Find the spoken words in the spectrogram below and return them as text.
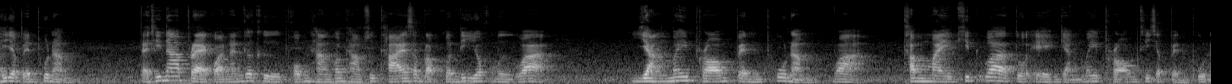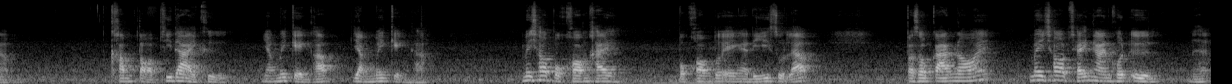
ที่จะเป็นผู้นำแต่ที่น่าแปลกกว่านั้นก็คือ ผมถามคำถามสุดท้ายสำหรับคนที่ยกมือว่า ยังไม่พร้อมเป็นผู้นำว่าทำไมคิดว่าตัวเองยังไม่พร้อมที่จะเป็นผู้นำคำตอบที่ได้คือ ยังไม่เก่งครับ ยังไม่เก่งครับไม่ชอบปกครองใคร ปกครองตัวเองอะดีที่สุดแล้ว ประสบการณ์น้อย ไม่ชอบใช้งานคนอื่นนะฮะ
